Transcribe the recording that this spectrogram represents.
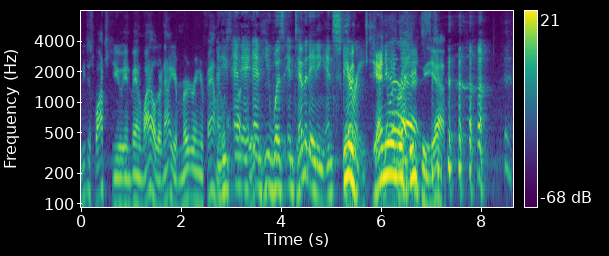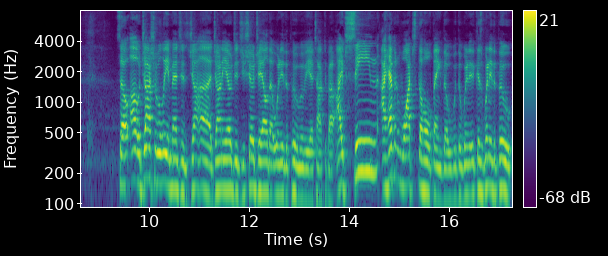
We just watched you in Van Wilder. Now you're murdering your family. and he's and, fuck, and, and he was intimidating and scary. genuinely Yes. creepy. Yeah. So, oh, Joshua Lee mentions Jo- uh, Johnny O. Did you show JL that Winnie the Pooh movie I talked about? I've seen. I haven't watched the whole thing though. With the Winnie because Winnie the Pooh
